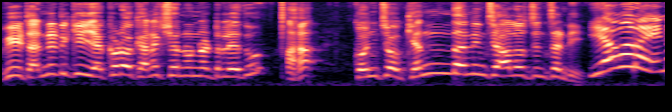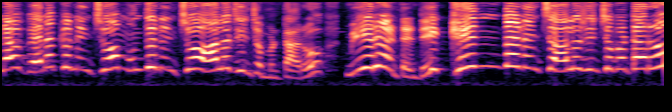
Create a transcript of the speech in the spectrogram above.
వీటన్నిటికీ ఎక్కడో కనెక్షన్ ఉన్నట్టు లేదు. కొంచెం కింద నుంచి ఆలోచించండి. ఎవరైనా వెనక నుంచో ముందు నుంచో ఆలోచించమంటారు. మీరేంటండి కింద నుంచి ఆలోచించమంటారు?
